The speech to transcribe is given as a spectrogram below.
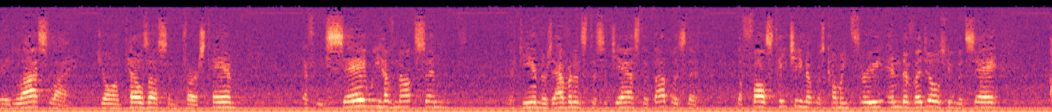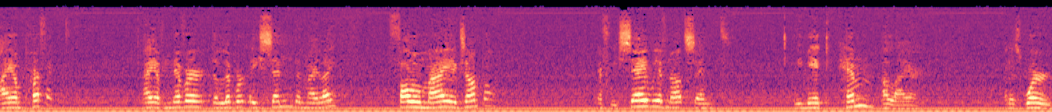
the last lie John tells us in verse 10 if we say we have not sinned, again, there's evidence to suggest that that was the, the false teaching that was coming through individuals who would say, I am perfect. I have never deliberately sinned in my life. Follow my example. If we say we have not sinned, we make him a liar, and his word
